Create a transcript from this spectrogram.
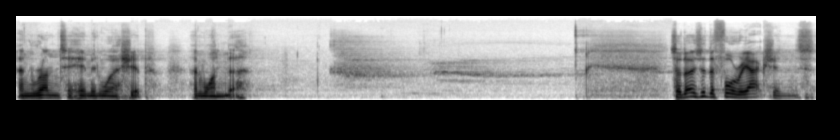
and run to him in worship and wonder. So, those are the four reactions.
